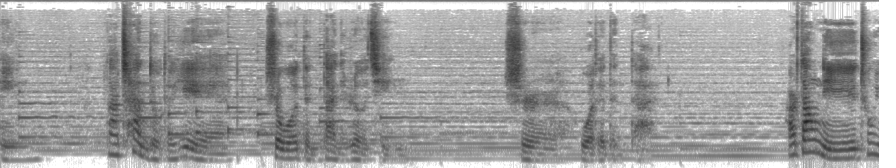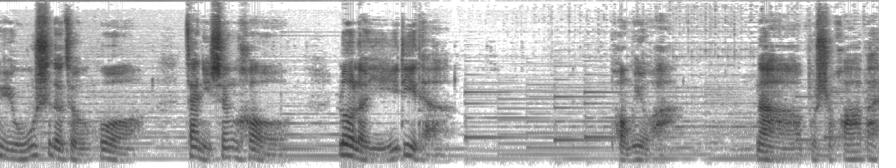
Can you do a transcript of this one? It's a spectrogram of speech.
听，那颤抖的夜。是我等待的热情，是我的等待。而当你终于无视的走过，在你身后落了一地的朋友啊，那不是花瓣，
